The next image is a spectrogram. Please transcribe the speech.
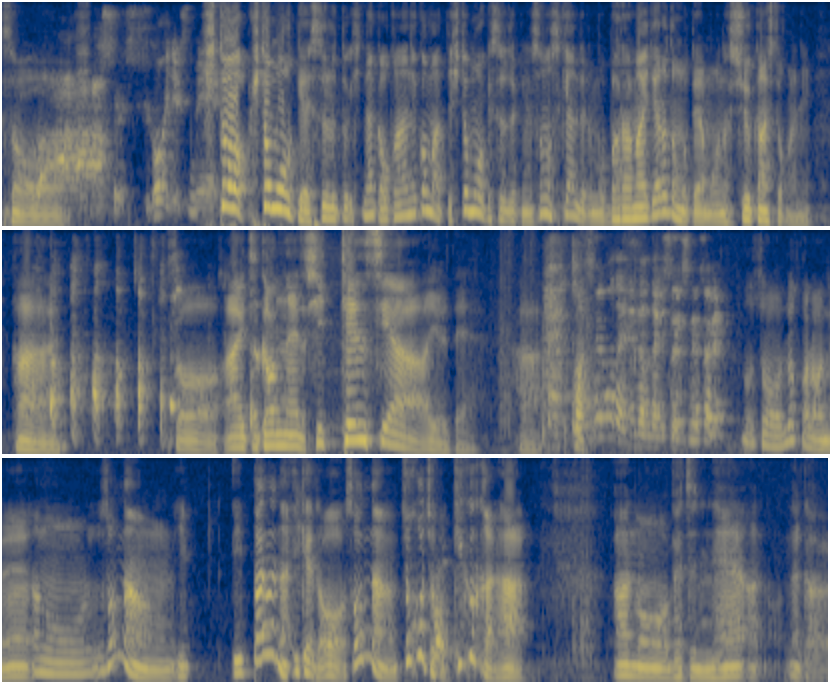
そう。それすごいですね。人、人儲けするとき、なんかお金に困って人儲けするときにそのスキャンダルもうばらまいてやろうと思って、もう週刊誌とかに。はい。そう。あいつこんなやつ知ってんすや言うて。はい。とんでもない値段になりそうですね、それ。そうそう。だからね、あのそんなんい、いっぱいはないけど、そんなんちょこちょこ聞くから、あの別にね、あの、なんか、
